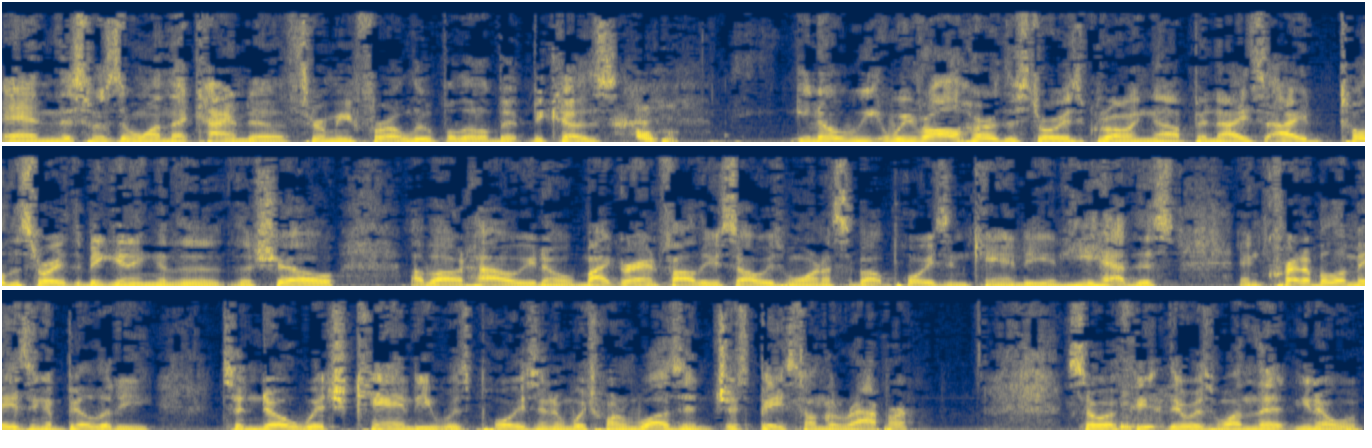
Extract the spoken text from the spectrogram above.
and this was the one that kind of threw me for a loop a little bit because you know, we, we've all heard the stories growing up, and I, I told the story at the beginning of the, the show about how, you know, my grandfather used to always warn us about poison candy, and he had this incredible, amazing ability to know which candy was poison and which one wasn't just based on the wrapper. So if he, there was one that you know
